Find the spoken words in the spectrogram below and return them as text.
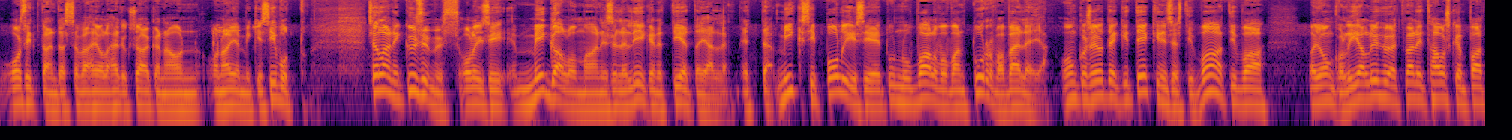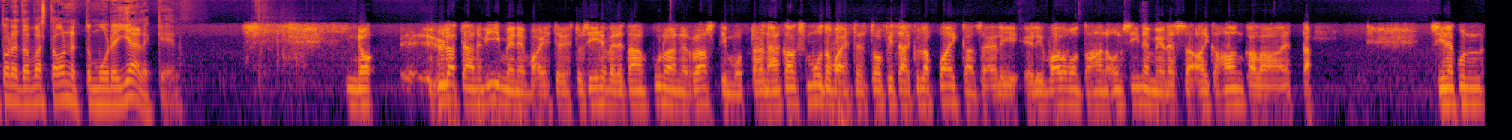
osittain tässä vähän jo lähetyksen aikana on, on aiemminkin sivuttu. Sellainen kysymys olisi megalomaaniselle liikennetietäjälle, että miksi poliisi ei tunnu valvovan turvavälejä? Onko se jotenkin teknisesti vaativaa vai onko liian lyhyet välit hauskempaa todeta vasta onnettomuuden jälkeen? No, hylätään viimeinen vaihtoehto, siihen vedetään punainen rasti, mutta nämä kaksi muuta vaihtoehtoa pitää kyllä paikkansa. Eli, eli valvontahan on siinä mielessä aika hankalaa, että siinä kun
